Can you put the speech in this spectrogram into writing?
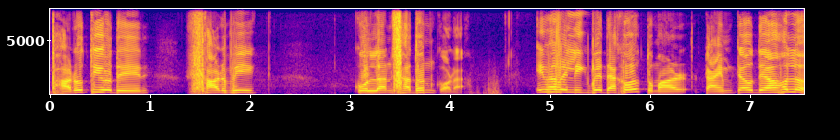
ভারতীয়দের সার্বিক কল্যাণ সাধন করা। এভাবে লিখবে, দেখো, তোমার টাইমটাও দেওয়া হলো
